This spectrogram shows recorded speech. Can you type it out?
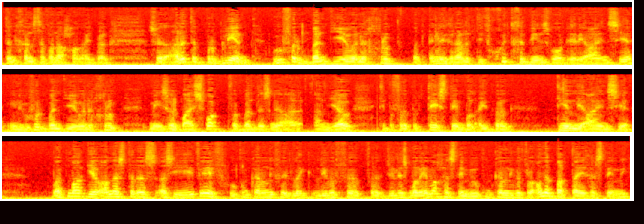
ten gunste van 'n gang uitbring. So hulle het 'n probleem. Hoe verbind jy jou in 'n groep wat eintlik relatief goed gediens word deur die ANC en hoe verbind jy jou in 'n groep mense wat baie swak verbind is aan jou tipe van 'n protesstem wil uitbring teen die ANC? Wat maak jou anderster as as die EFF? Hoekom kan hulle nie vir like, liewer vir vir Julius Malema gestem nie? Hoekom kan hulle liewer vir 'n ander party gestem nie?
